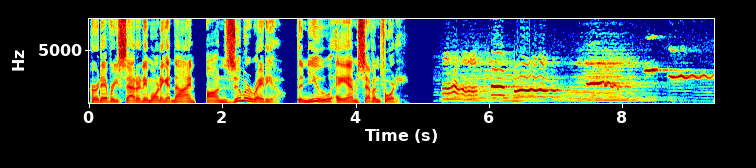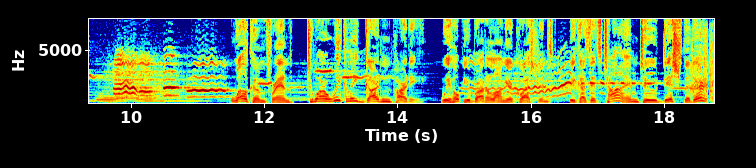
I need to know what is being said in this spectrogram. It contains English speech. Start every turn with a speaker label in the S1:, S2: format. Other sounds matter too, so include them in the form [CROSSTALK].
S1: heard every Saturday morning at 9 on Zoomer Radio, the new AM 740. Welcome, friend, to our weekly garden party. We hope you brought along your questions because it's time to dish the dirt.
